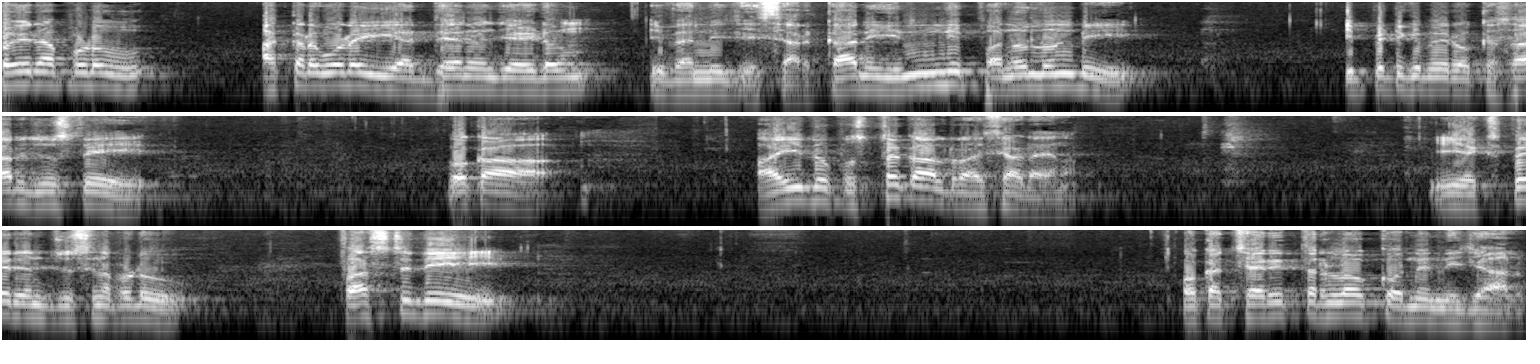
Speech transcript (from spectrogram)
పోయినప్పుడు అక్కడ కూడా ఈ అధ్యయనం చేయడం ఇవన్నీ చేశారు. కానీ ఇన్ని పనులుండి ఇప్పటికి మీరు ఒకసారి చూస్తే ఒక ఐదు పుస్తకాలు రాశాడు ఆయన ఈ ఎక్స్పీరియన్స్ చూసినప్పుడు ఫస్ట్ది ఒక చరిత్రలో కొన్ని నిజాలు.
